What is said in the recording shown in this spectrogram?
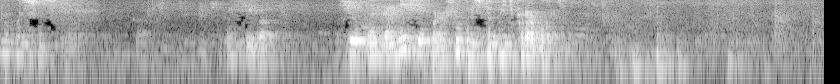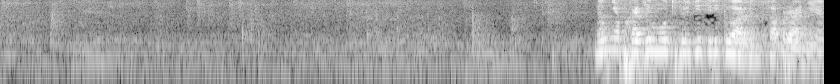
Ну, большинство. Спасибо. Счетная комиссия, прошу приступить к работе. Нам необходимо утвердить регламент собрания.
